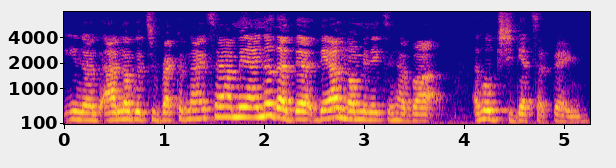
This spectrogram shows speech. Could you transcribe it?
you know are not going to recognize her. I mean, I know that they they are nominating her, but I hope she gets her thing.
